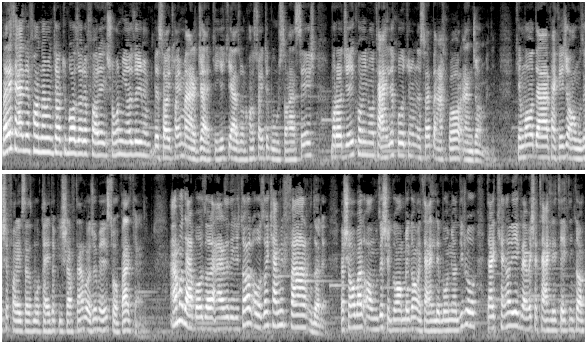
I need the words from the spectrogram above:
برای تحلیل فاندامنتال تو بازار فارکس شما نیاز دارید به سایت های مرجع که یکی از اونها سایت بورسا هستش مراجعه کنین و تحلیل خودتون رو نسبت به اخبار انجام بدین. که ما در پکیج آموزش فارکس از مبتدی تا پیشرفته راجع به صحبت کردیم. اما در بازار ارز دیجیتال اوضاع کمی فرق داره و شما باید آموزش گام به گام تحلیل بنیادی رو در کنار یک روش تحلیل تکنیکال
